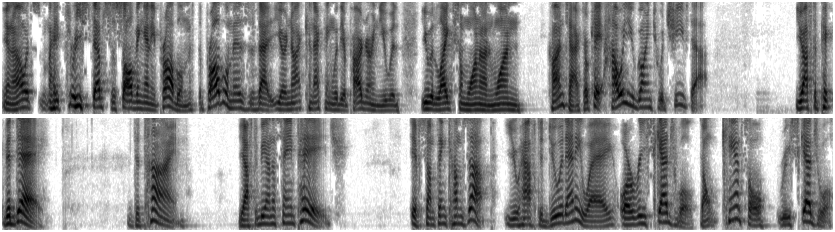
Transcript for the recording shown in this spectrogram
You know, it's my three steps to solving any problem. If the problem is is that you're not connecting with your partner and you would you would like some one-on-one contact. Okay, how are you going to achieve that? You have to pick the day, the time. You have to be on the same page if something comes up, you have to do it anyway or reschedule. Don't cancel, reschedule.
